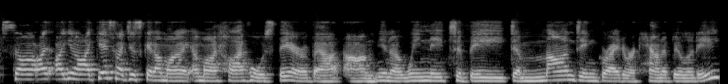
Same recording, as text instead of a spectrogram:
So I, I you know I guess I just get on my on my high horse there about um, you know we need to be demanding greater accountability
